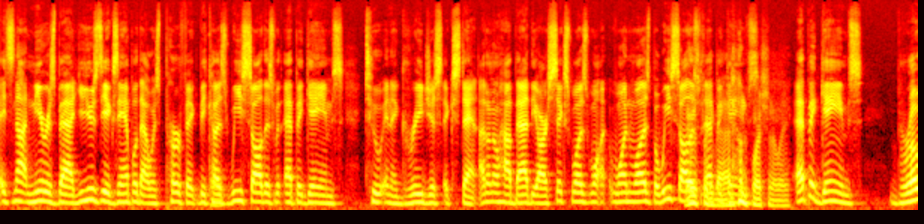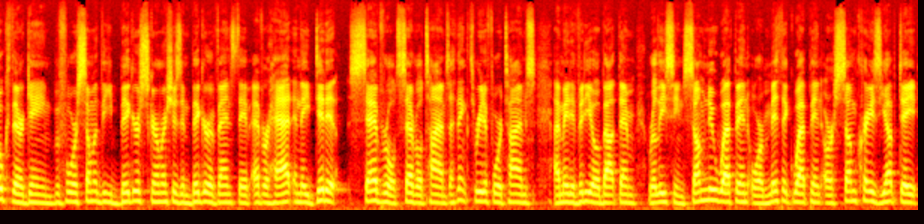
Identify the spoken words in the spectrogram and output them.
it's not near as bad. You used the example that was perfect because we saw this with Epic Games to an egregious extent. I don't know how bad the R6 was one, was, but we saw It this with Epic bad, Games. unfortunately. Epic Games broke their game before some of the bigger skirmishes and bigger events they've ever had and they did it several several times i think three to four times i made a video about them releasing some new weapon or mythic weapon or some crazy update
